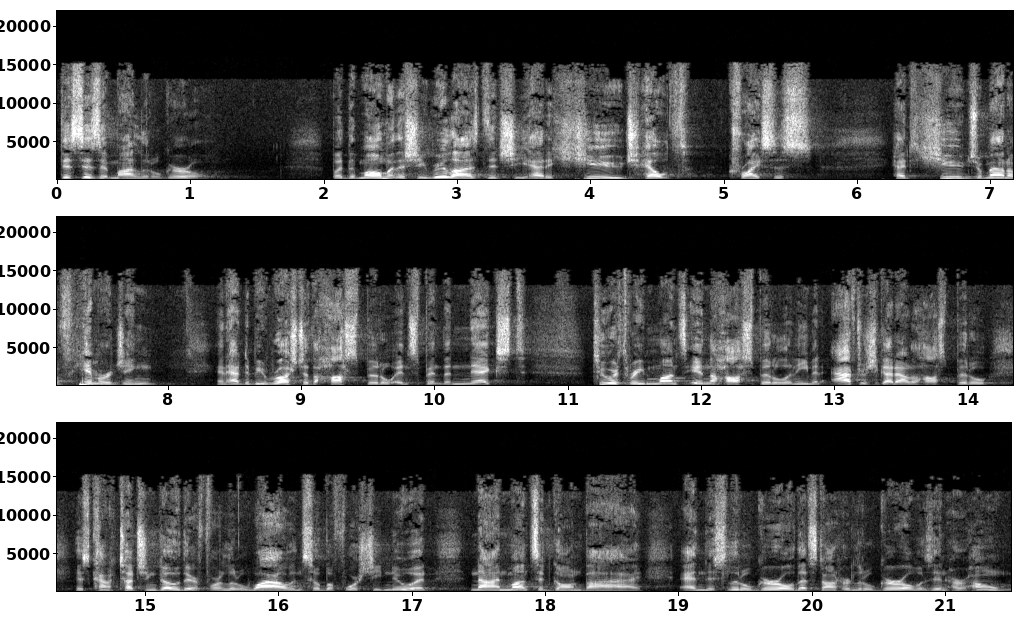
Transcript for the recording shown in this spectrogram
this isn't my little girl. But the moment that she realized that she had a huge health crisis, had huge amount of hemorrhaging, and had to be rushed to the hospital and spent the next two or three months in the hospital, and even after she got out of the hospital, it was kind of touch and go there for a little while. And so before she knew it, nine months had gone by, and this little girl that's not her little girl was in her home.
